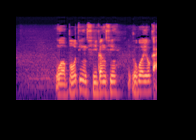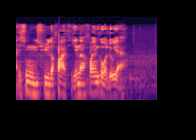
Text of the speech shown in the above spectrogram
我不定期更新，如果有感兴趣的话题呢，欢迎给我留言。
